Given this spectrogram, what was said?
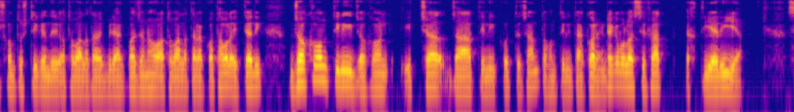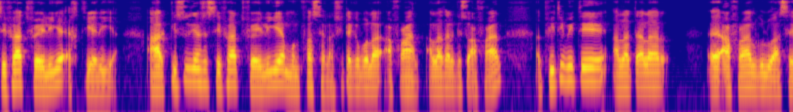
সন্তুষ্টি কেন্দ্রিক অথবা আল্লাহ তালা বিরাগ ভাজন হওয়া অথবা আল্লাহ তালার কথা বলা ইত্যাদি, যখন তিনি, যখন ইচ্ছা যা তিনি করতে চান, তখন তিনি তা করেন। এটাকে বলা সিফাত এখতিয়ারিয়া সিফাত ফেলিয়া এখতিয়ারিয়া আর কিছু আছে সিফাত ফেলিয়া মুনফাসেলা। সেটাকে বলা আফআল। আল্লাহ তালার কিছু আফআল। পৃথিবীতে আল্লাহ তালার আফআলগুলো আছে।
